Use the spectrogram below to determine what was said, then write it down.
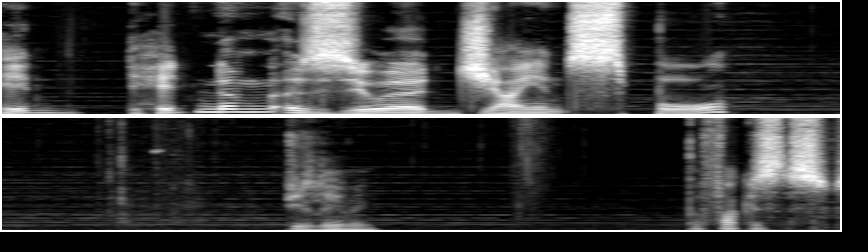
Hid Hydnum Azure Giant Spore? She's leaving. The fuck is this?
